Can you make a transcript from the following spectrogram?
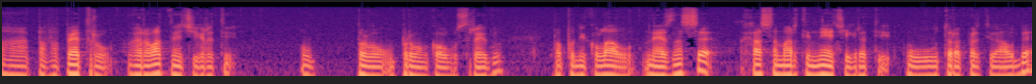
a, Papa Petru verovatno neće igrati u prvom, u prvom kolu u sredu. Papa Nikolau ne zna se. Hasan Martin neće igrati u utorak protiv Albe.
